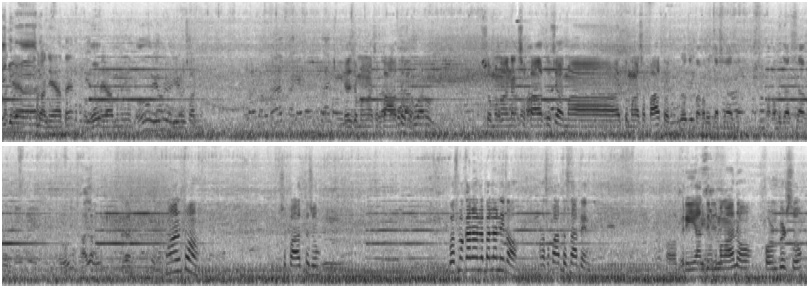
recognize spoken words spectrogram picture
Yan yung Kanya, mga sa ano. kanya yata yan. Oo. Kaya mo na yan. Oo, yun, yun, yun. ano. Yan sa mga sapatos. oh. So mga nagsapatos yan, mga ito mga sapatos. Bro, yata. Baka may cash sa akin. Oo, sayang. oh. Yan. Mga ano to ah? Sapatos oh. Boss, magkano ang labanan nito? Mga sapatos natin. Oh, 300 yung mga ano, Converse oh. 1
